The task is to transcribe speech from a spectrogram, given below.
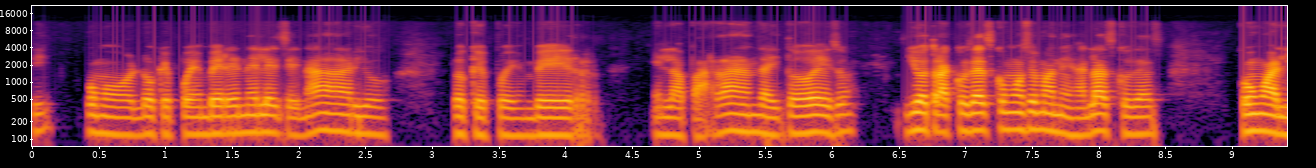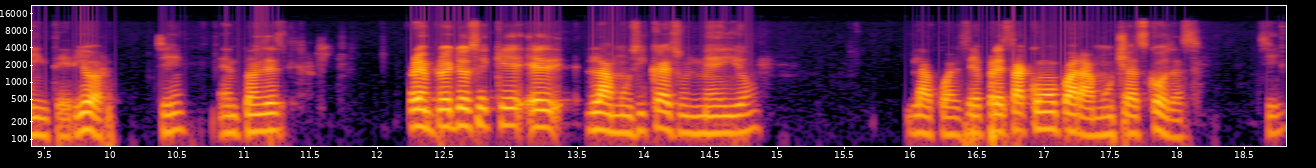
¿sí? Como lo que pueden ver en el escenario, lo que pueden ver en la parranda y todo eso. Y otra cosa es cómo se manejan las cosas como al interior, ¿sí? Entonces, por ejemplo, yo sé que eh, la música es un medio la cual se presta como para muchas cosas, ¿sí?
